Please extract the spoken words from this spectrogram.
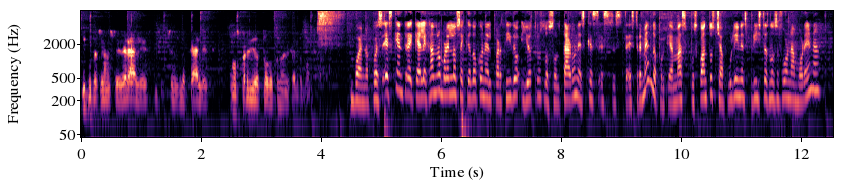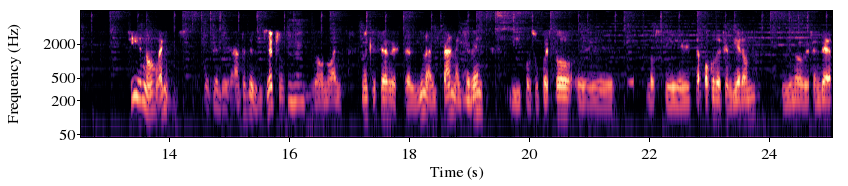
diputaciones federales, diputaciones locales, hemos perdido todo con Alejandro Moreno. Bueno, pues es que entre que Alejandro Moreno se quedó con el partido y otros lo soltaron, es que es, es, tremendo, porque además, pues cuántos chapulines priistas no se fueron a Morena. Sí, no, bueno, antes del 18. No no hay no hay que ser este, ahí están, ahí se ven. Y por supuesto, eh, los que tampoco defendieron, pudieron defender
